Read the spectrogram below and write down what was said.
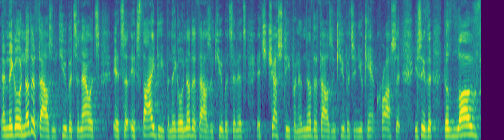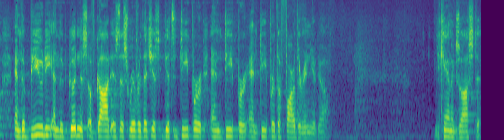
and they go another thousand cubits and now it's it's uh, it's thigh deep and they go another thousand cubits and it's it's chest deep and another thousand cubits and you can't cross it. You see the, the love and the beauty and the goodness of god is this river that just gets deeper and deeper and deeper the farther in you go. You can't exhaust it.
